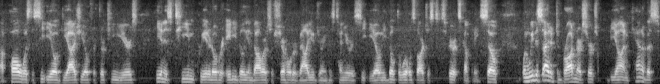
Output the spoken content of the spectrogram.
Uh, Paul was the CEO of Diageo for 13 years. He and his team created over $80 billion of shareholder value during his tenure as CEO, and he built the world's largest spirits company. So when we decided to broaden our search beyond cannabis,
